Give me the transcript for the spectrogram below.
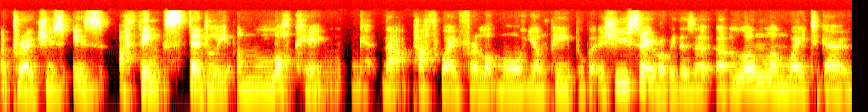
approach is is i think steadily unlocking that pathway for a lot more young people. But as you say robbie there's a, a long long way to go.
